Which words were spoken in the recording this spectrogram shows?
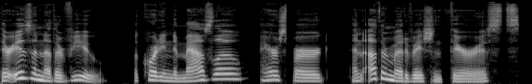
There is another view. According to Maslow, Herzberg, and other motivation theorists,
